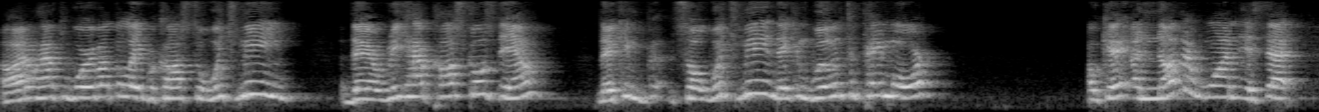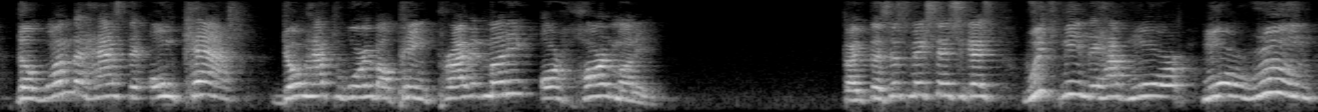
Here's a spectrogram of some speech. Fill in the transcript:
Uh, I don't have to worry about the labor costs, so which mean their rehab cost goes down. They can, so which mean they can willing to pay more. Okay, another one is that the one that has their own cash don't have to worry about paying private money or hard money. Like, does this make sense, you guys? Which mean they have more more room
